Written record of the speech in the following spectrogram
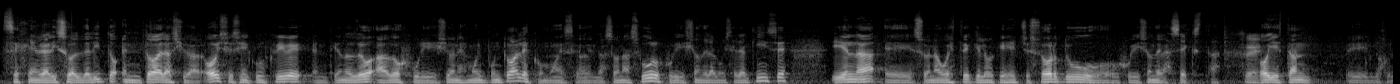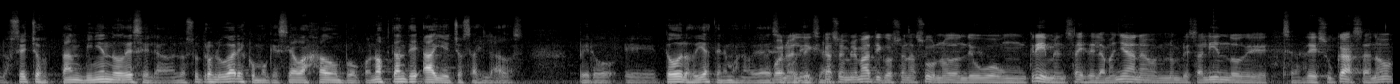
se generalizó el delito en toda la ciudad. Hoy se circunscribe, entiendo yo, a dos jurisdicciones muy puntuales, como es en la zona sur, jurisdicción de la comisaría 15, y en la eh, zona oeste, que es lo que es Echesortu o jurisdicción de la sexta. Hoy están eh, los, hechos están viniendo de ese lado. En los otros lugares como que se ha bajado un poco. No obstante, hay hechos aislados. pero eh, todos los días tenemos novedades. Bueno, el caso emblemático Zona Sur, ¿no? donde hubo un crimen, 6 de la mañana, un hombre saliendo de, su casa, ¿no?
